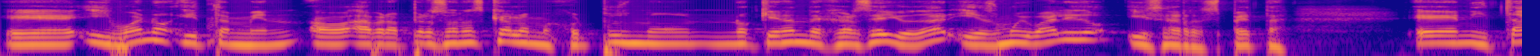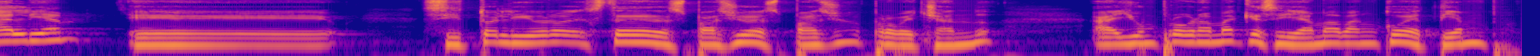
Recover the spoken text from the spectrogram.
eh, y bueno, y también habrá personas que a lo mejor pues no, no quieren dejarse ayudar y es muy válido y se respeta. En Italia, eh, cito el libro este de Despacio Despacio, aprovechando, hay un programa que se llama Banco de Tiempo,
